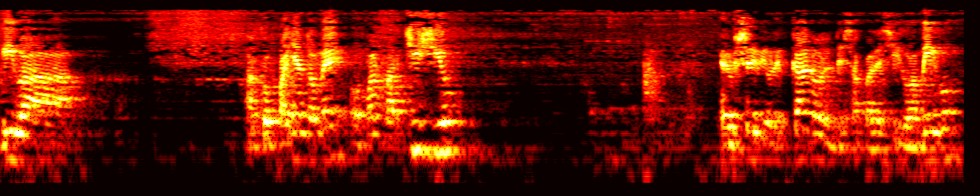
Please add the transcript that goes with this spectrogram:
iba acompañándome Omar Marchicio, Eusebio Lescano, el desaparecido amigo,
